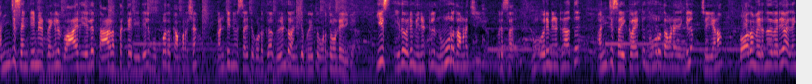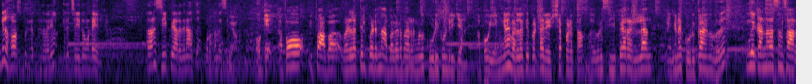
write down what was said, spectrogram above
അഞ്ച് സെന്റിമീറ്റർ എങ്കിലും വാരിയിൽ താഴത്തക്ക രീതിയിൽ മുപ്പത് കംപ്രഷൻ കണ്ടിന്യൂസ് ആയിട്ട് കൊടുക്കുക. വീണ്ടും അഞ്ച് ബ്രീത്ത് കൊടുത്തുകൊണ്ടേയിരിക്കുക. ഈ ഇത് ഒരു മിനിറ്റിൽ നൂറ് തവണ ചെയ്യുക. ഒരു ഒരു മിനിറ്റിനകത്ത് അഞ്ച് സൈക്കിളായിട്ട് നൂറ് തവണയെങ്കിലും ചെയ്യണം. ബോധം വരുന്നത് വരെയോ അല്ലെങ്കിൽ ഹോസ്പിറ്റലിൽ എത്തുന്നവരെയോ ഇത് ചെയ്തുകൊണ്ടേയിരിക്കണം. അതാണ് സി പി ആർ ഇതിനകത്ത് കൊടുക്കുന്ന സി പി ആർ ഓക്കെ അപ്പോൾ ഇപ്പോൾ അപ വെള്ളത്തിൽപ്പെടുന്ന അപകട മരണങ്ങൾ കൂടിക്കൊണ്ടിരിക്കുകയാണ്. അപ്പോൾ എങ്ങനെ വെള്ളത്തിൽപ്പെട്ട രക്ഷപ്പെടുത്താം? അതുപോലെ സി പി ആർ എല്ലാം എങ്ങനെ കൊടുക്കാം എന്നുള്ളത് നമുക്ക് കണ്ണദാസൻ സാർ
